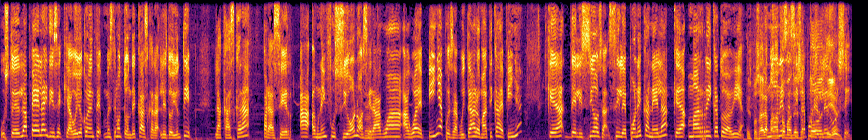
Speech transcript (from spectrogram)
usted la pela y dice, ¿qué hago yo con este, este montón de cáscara? Les doy un tip. La cáscara para hacer a- a una infusión o hacer agua, agua de piña, pues agüita aromática de piña, queda deliciosa. Si le pone canela, queda más rica todavía. Mi esposa de la no pasa tomando eso todo el día. dulce.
